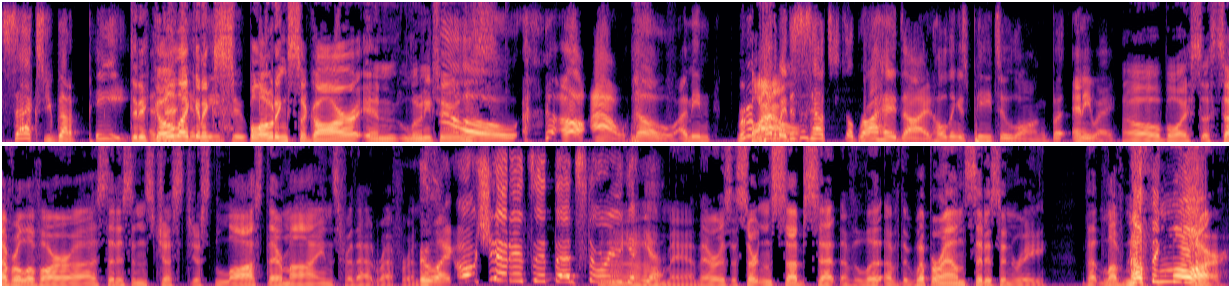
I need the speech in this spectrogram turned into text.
sex. You've got to pee. Did it And go like an lead to- exploding cigar in Looney Tunes? Oh, oh, ow! No, I mean Remember, by the way, this is how Tycho Brahe died, holding his pee too long. But anyway, Oh boy, so several of our uh, citizens just just lost their minds for that reference. they're like, "Oh shit, it's it that story again." Oh Yeah, man, there is a certain subset of the li- of the Whiparound citizenry that love nothing more.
